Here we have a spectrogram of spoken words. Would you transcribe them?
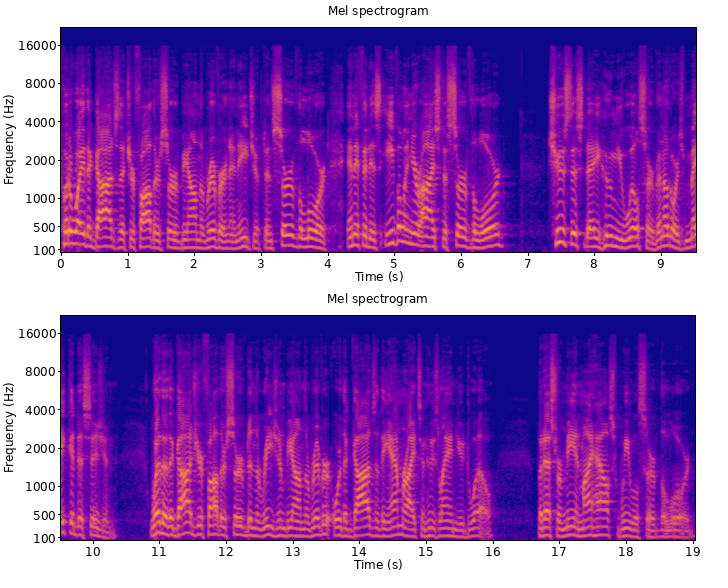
Put away the gods that your fathers served beyond the river and in Egypt, and serve the Lord. And if it is evil in your eyes to serve the Lord, choose this day whom you will serve. In other words, make a decision whether the gods your fathers served in the region beyond the river or the gods of the Amorites in whose land you dwell. But as for me and my house, we will serve the Lord.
